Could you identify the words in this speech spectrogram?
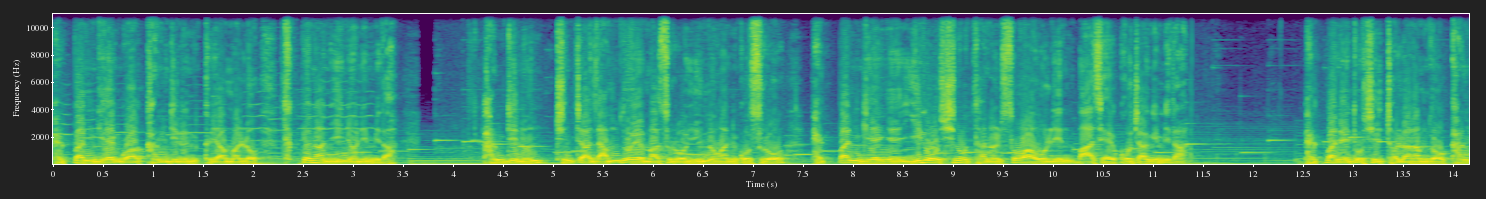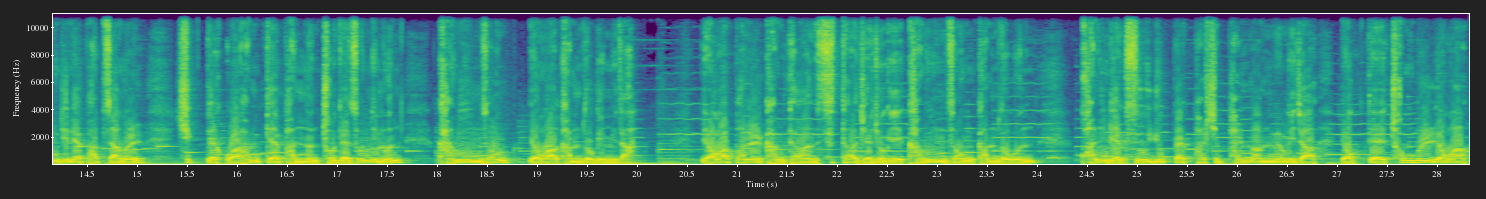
백반기행과 강진은 그야말로 특별한 인연입니다. 강진은 진짜 남도의 맛으로 유명한 곳으로 백반기행의 1호 신호탄을 쏘아 올린 맛의 고장입니다. 백반의 도시 전라남도 강진의 밥상을 식객과 함께 받는 초대 손님은 강윤성 영화 감독입니다. 영화판을 강타한 스타 제조기 강윤성 감독은 관객 수 688만 명이자 역대 청불 영화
